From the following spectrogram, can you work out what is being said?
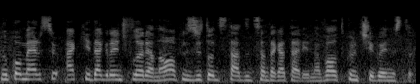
no comércio aqui da Grande Florianópolis, de todo o estado de Santa Catarina. Volto contigo aí no estúdio.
